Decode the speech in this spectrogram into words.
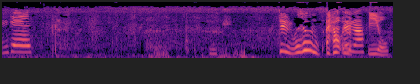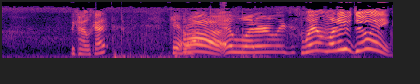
Okay. Dude, Waylon's out There in the field. Wait, can I look at it? Here. It literally just. William, what are you doing?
